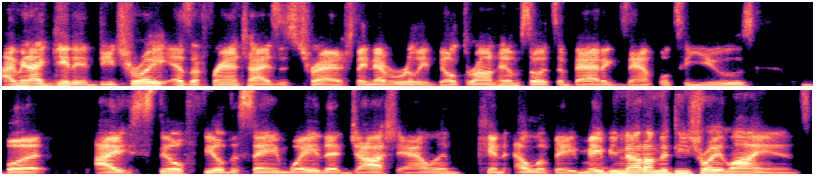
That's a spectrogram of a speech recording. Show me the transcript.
I mean, I get it. Detroit as a franchise is trash. They never really built around him, so it's a bad example to use. But I still feel the same way that Josh Allen can elevate. Maybe not on the Detroit Lions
